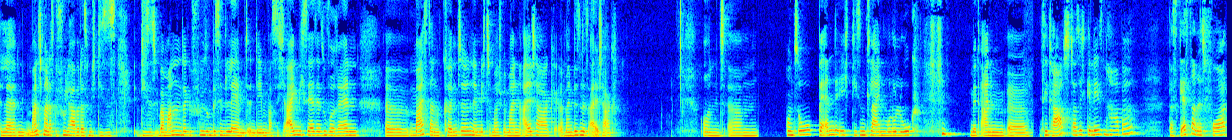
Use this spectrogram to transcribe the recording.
manchmal das Gefühl habe, dass mich dieses, dieses übermannende Gefühl so ein bisschen lähmt in dem, was ich eigentlich sehr, sehr souverän äh, meistern könnte, nämlich zum Beispiel meinen Alltag, äh, meinen Business-Alltag. Und, ähm, und so beende ich diesen kleinen Monolog mit einem äh, Zitat, das ich gelesen habe. Das Gestern ist fort,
